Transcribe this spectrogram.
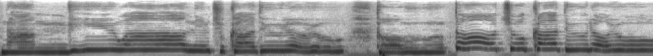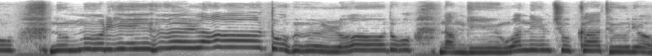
남기환님 축하드려요. 더욱더 축하드려요. 눈물이 흘러 또 흘러도 남기환님 축하드려요.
